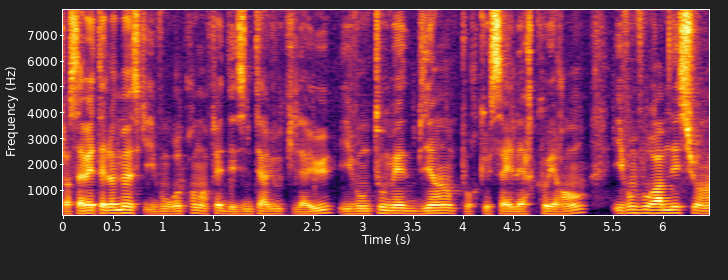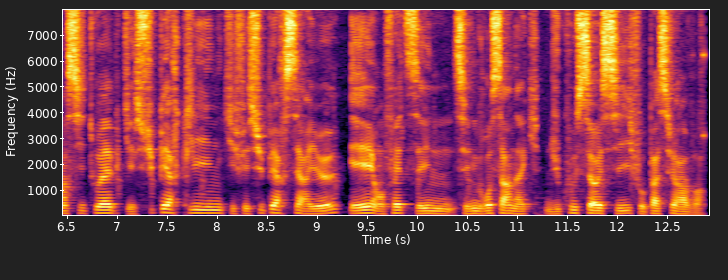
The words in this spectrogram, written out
genre ça va être Elon Musk. Ils vont reprendre en fait des interviews qu'il a eu. Ils vont tout mettre bien pour que ça ait l'air cohérent. Ils vont vous ramener sur un site web qui est super clean, qui fait super sérieux. Et en fait, c'est une, une grosse arnaque. Du coup, ça aussi, il faut pas se faire avoir.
